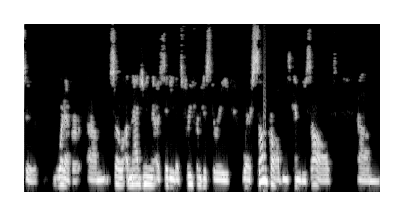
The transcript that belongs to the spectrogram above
to whatever. Um, so imagining a city that's free from history where some problems can be solved. Um,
